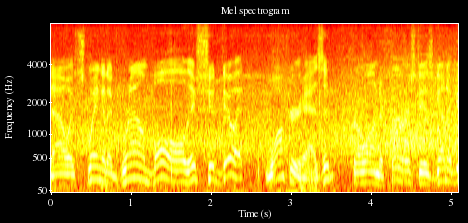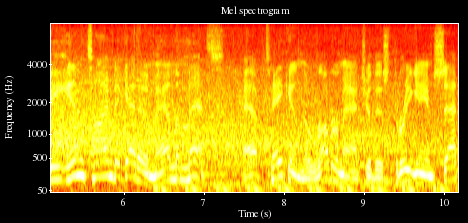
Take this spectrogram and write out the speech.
Now a swing and a ground ball. This should do it. Walker has it. Throw on to first is going to be in time to get him. And the Mets have taken the rubber match of this three-game set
